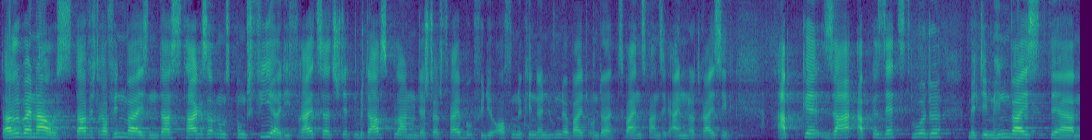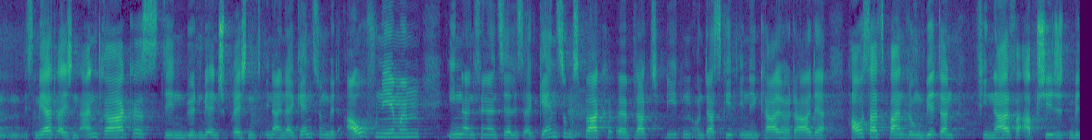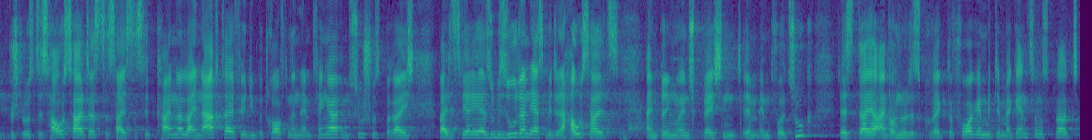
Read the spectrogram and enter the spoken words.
Darüber hinaus darf ich darauf hinweisen, dass Tagesordnungspunkt 4, die Freizeitstättenbedarfsplanung der Stadt Freiburg für die offene Kinder- und Jugendarbeit unter 22 130 abgesetzt wurde, mit dem Hinweis des mehrheitlichen Antrags. Den würden wir entsprechend in eine Ergänzung mit aufnehmen, Ihnen ein finanzielles Ergänzungsblatt bieten. und Das geht in den KJA der Haushaltsbehandlung und wird dann final verabschiedet mit Beschluss des Haushalts. Das heißt, es gibt keinerlei Nachteil für die betroffenen Empfänger im Zuschussbereich, weil es wäre ja sowieso dann erst mit der Haushaltseinbringung entsprechend ähm, im Vollzug. Das ist daher einfach nur das korrekte Vorgehen mit dem Ergänzungsblatt.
